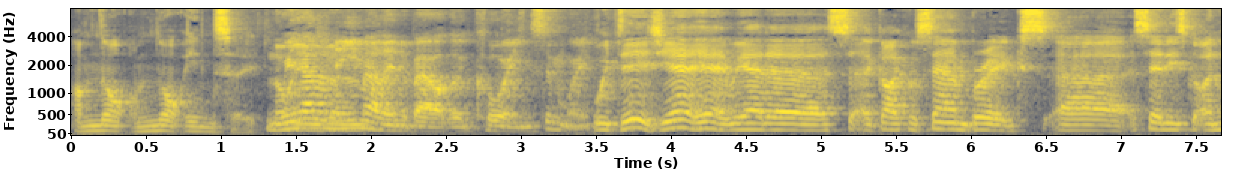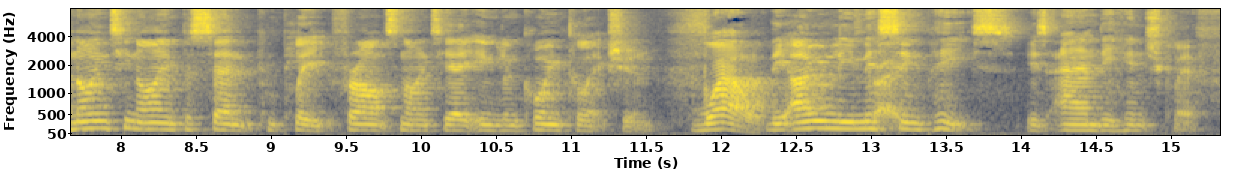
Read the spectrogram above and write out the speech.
I'm not, I'm not into. Not we had an email in about the coins, didn't we? We did, yeah, yeah. We had a, a guy called Sam Briggs uh, said he's got a 99% complete France 98 England coin collection. Well, The only That's missing piece is Andy Hinchcliffe.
